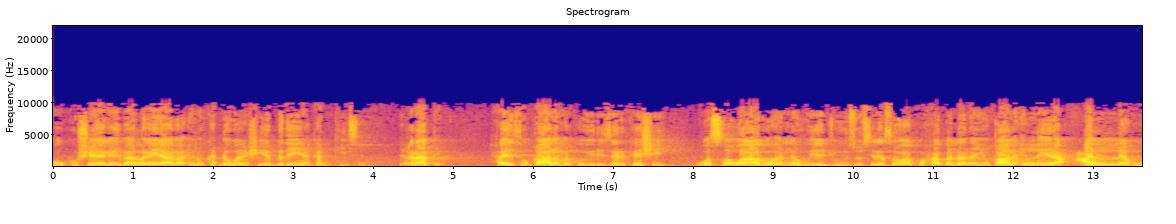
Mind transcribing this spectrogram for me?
uu ku sheegay baa laga yaabaa inuu ka dhowaanshiyo badan yahay kan kiisan icraaqi xaysu qaala markuu yidhi zarkashi wasawaabu anahu yajuusu sida sawaabka waxaa bannaan an yuqaala in la yidhaha callahu.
